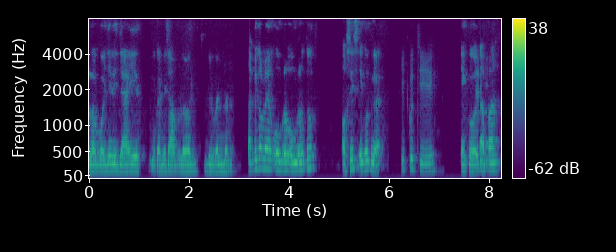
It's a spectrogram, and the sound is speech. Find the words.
logonya dijahit bukan disablon. Jadi bener. Tapi kalau yang umroh-umroh tuh OSIS ikut nggak? Ikut sih. Ikut Jadi- apa?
